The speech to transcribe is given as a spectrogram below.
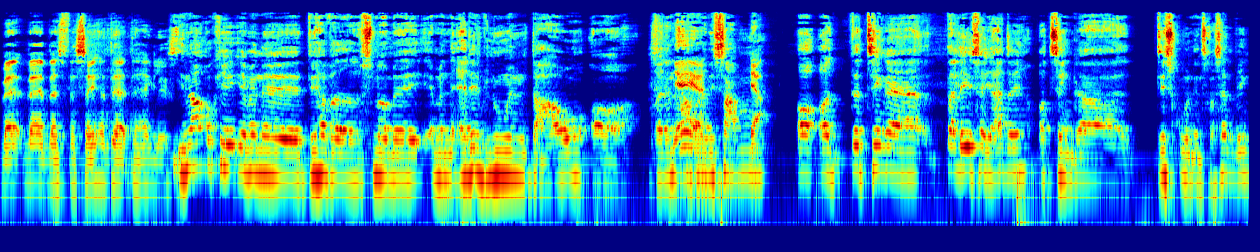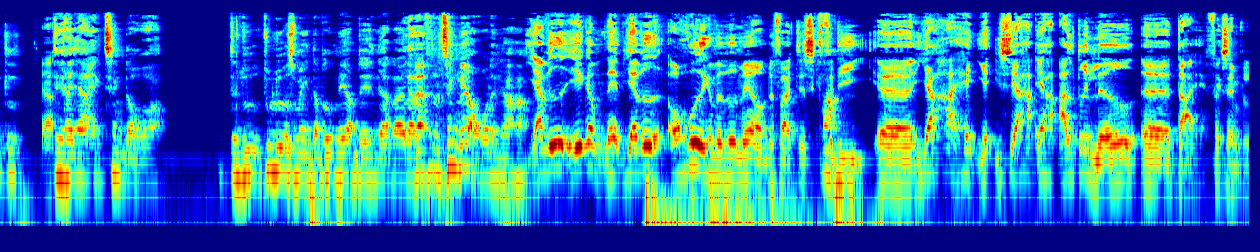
hvad, hvad, hvad, hvad sagde han der? Det har jeg ikke læst. Nå, okay, jamen øh, det har været sådan noget med, jamen er det nu en dag, og hvordan ja, arbejder ja. vi sammen? Ja. Og, og der tænker jeg, der læser jeg det, og tænker, det er sgu en interessant vinkel. Ja. Det har jeg ikke tænkt over det lyder, du lyder som en, der ved mere om det, end jeg gør, eller i hvert fald tænker mere over det, end jeg har. Jeg ved ikke om, jeg ved overhovedet ikke, om jeg ved mere om det faktisk, Nej. fordi øh, jeg, har, jeg, jeg, har, jeg har aldrig lavet øh, dig, for eksempel.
